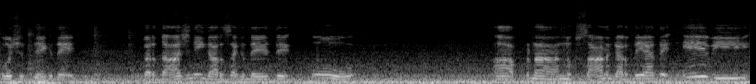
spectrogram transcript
ਕੁਝ ਦੇਖਦੇ, ਬਰਦਾਸ਼ਤ ਨਹੀਂ ਕਰ ਸਕਦੇ ਤੇ ਉਹ ਆਪਣਾ ਨੁਕਸਾਨ ਕਰਦੇ ਆ ਤੇ ਇਹ ਵੀ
